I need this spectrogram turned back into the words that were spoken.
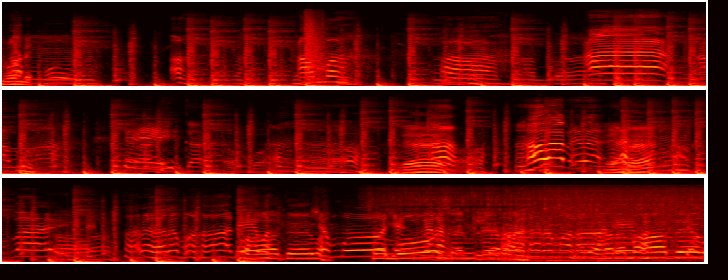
పోండి. అమ్మా. ఏంట్రా. శంభో శంకర. హర హర మహాదేవ.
